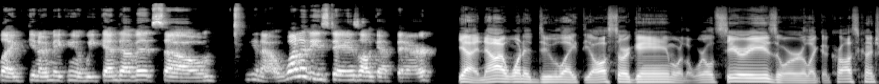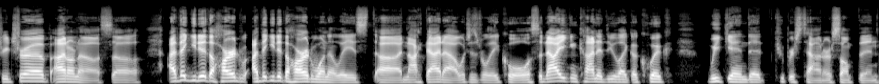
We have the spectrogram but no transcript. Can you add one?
like you know making a weekend of it. So you know, one of these days I'll get there. Yeah, now I want to do like the All Star game or the World Series or like a cross country trip. I don't know. So I think you did the hard. I think you did the hard one at least. Uh, knock that out, which is really cool. So now you can kind of do like a quick weekend at Cooperstown or something.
